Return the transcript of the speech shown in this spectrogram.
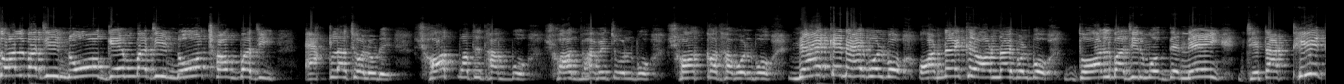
দলবাজি, নো গেমবাজি, নো ছকবাজি, একলা চলো রে। সৎ পথে থাকব, সৎভাবে চলবো, সৎ কথা বলব, ন্যায়কে ন্যায় বলব, অন্যায়কে অন্যায় বলব। দলবাজির মধ্যে নেই, যেটা ঠিক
